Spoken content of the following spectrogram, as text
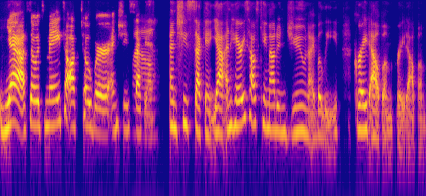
Yeah, so it's May to October, and she's Wow. second. and she's second. Yeah. And Harry's House came out in June, I believe. Great album. Great album.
